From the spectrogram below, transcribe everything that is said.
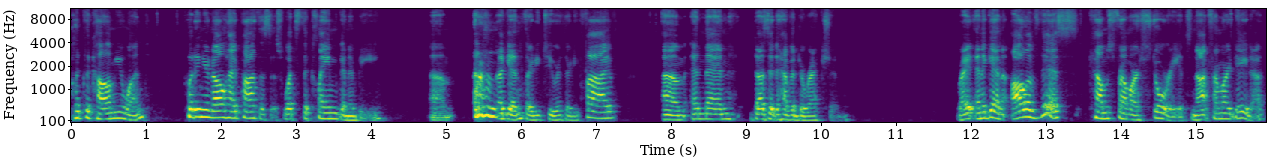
Click the column you want. Put in your null hypothesis. What's the claim going to be? Um, again, 32 or 35. Um, and then does it have a direction? Right? And again, all of this comes from our story. It's not from our data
